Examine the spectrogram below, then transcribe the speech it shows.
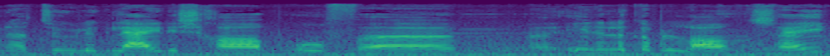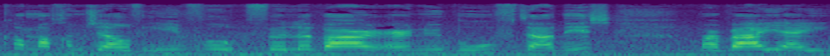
natuurlijk leiderschap of um, innerlijke balans. Hè? Je kan, mag hem zelf invullen waar er nu behoefte aan is. Maar waar jij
